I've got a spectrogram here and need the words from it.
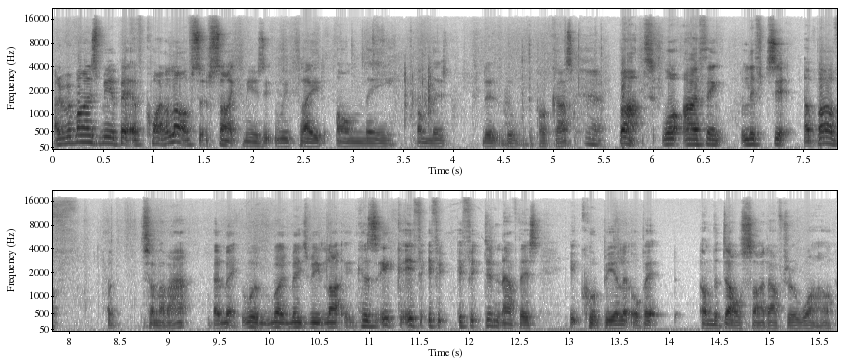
And it reminds me a bit of quite a lot of sort of psych music that we played on the on the the, the, the podcast. Yeah. But what I think lifts it above uh, some of that, it ma- what what makes me like because if if it, if it didn't have this, it could be a little bit on the dull side after a while.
